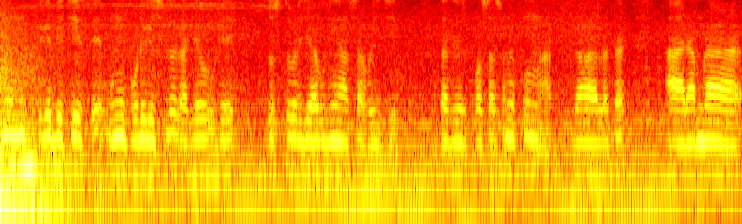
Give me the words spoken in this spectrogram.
মুখ থেকে বেঁচে এসে উনি পড়ে গেছিল, তাকে উঠে সুস্থ করে যা নিয়ে আসা হয়েছে। তাদের প্রশাসনের কোন আলাদা। আর আমরা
